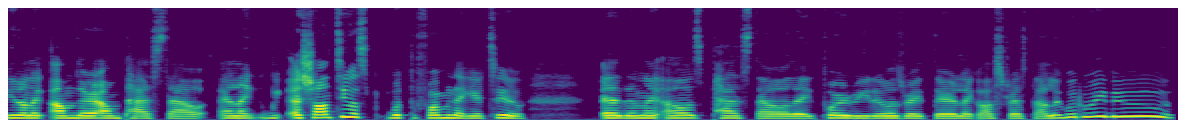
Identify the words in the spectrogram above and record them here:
You know, like I'm there, I'm passed out, and like we, Ashanti was was performing that year too. And then like I was passed out, like poor Rita was right there, like all stressed out, like what do I do?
